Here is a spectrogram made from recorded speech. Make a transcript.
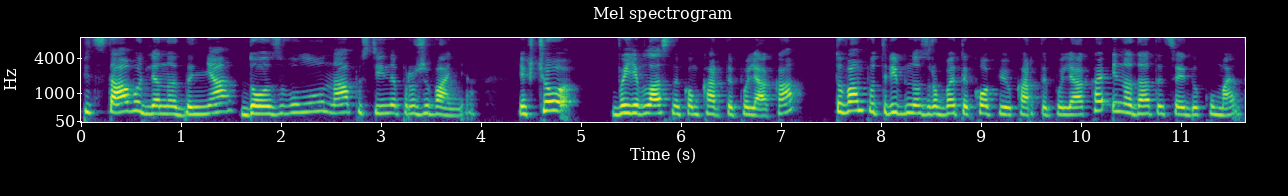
підставу для надання дозволу на постійне проживання. Якщо ви є власником карти поляка, то вам потрібно зробити копію карти поляка і надати цей документ.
